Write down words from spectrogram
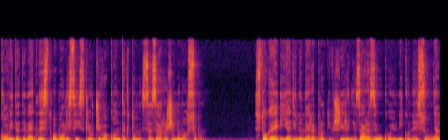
COVID-19 oboli se isključivo kontaktom sa zaraženom osobom. Stoga je i jedina mera protiv širenja zaraze u koju niko ne sumnja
